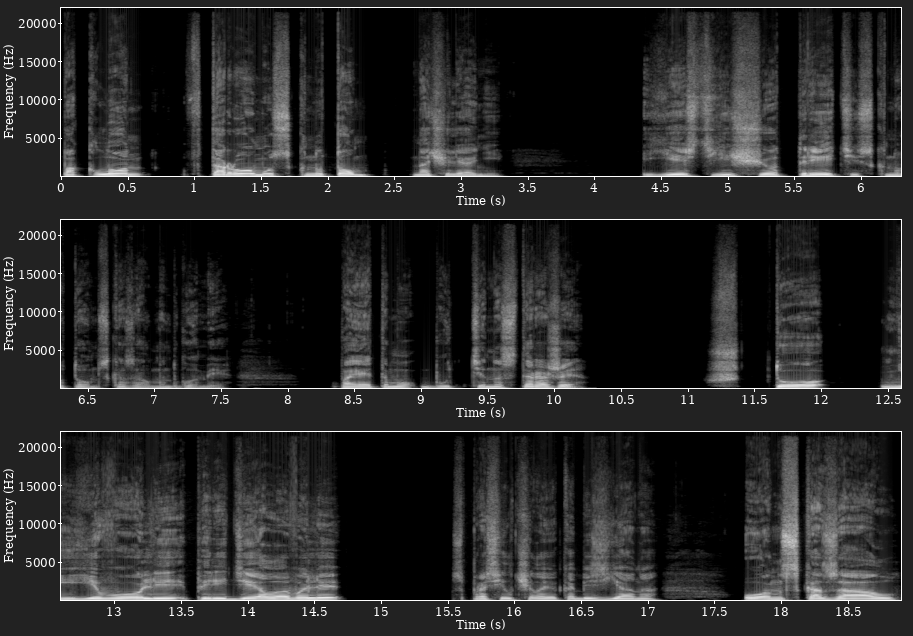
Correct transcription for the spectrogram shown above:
«Поклон второму с кнутом», — начали они. «Есть еще третий с кнутом», — сказал Монтгомери. «Поэтому будьте настороже». «Что, не его ли переделывали?» — спросил человек-обезьяна. «Он сказал,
